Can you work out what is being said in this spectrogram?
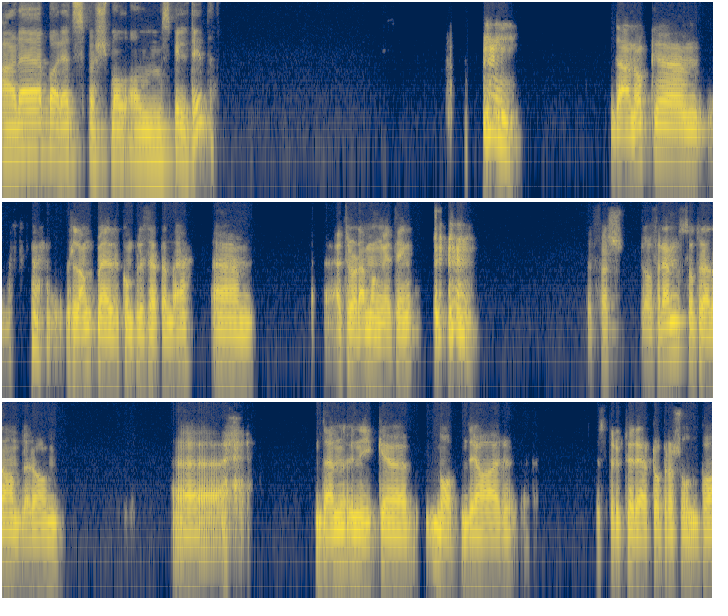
Er det bare et spørsmål om spilletid? Det er nok uh, langt mer komplisert enn det. Um, jeg tror det er mange ting. Først og fremst så tror jeg det handler om eh, den unike måten de har strukturert operasjonen på.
